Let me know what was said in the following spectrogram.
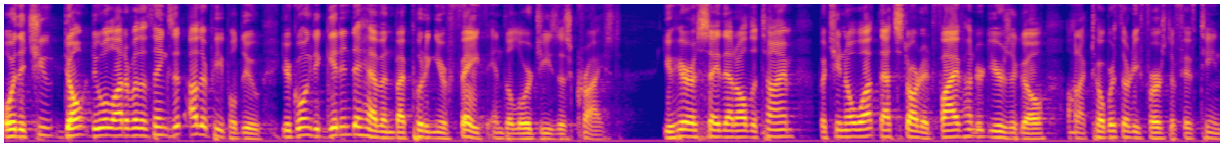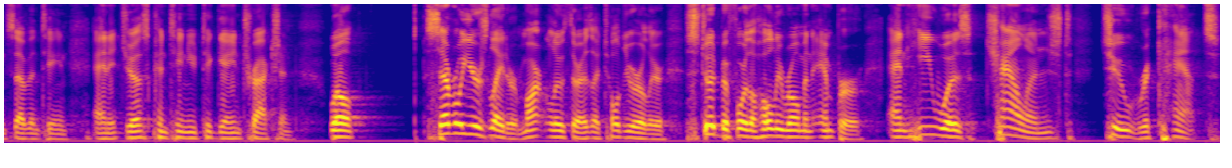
or that you don't do a lot of other things that other people do. You're going to get into heaven by putting your faith in the Lord Jesus Christ. You hear us say that all the time, but you know what? That started 500 years ago on October 31st of 1517, and it just continued to gain traction. Well, Several years later, Martin Luther, as I told you earlier, stood before the Holy Roman Emperor and he was challenged to recant.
